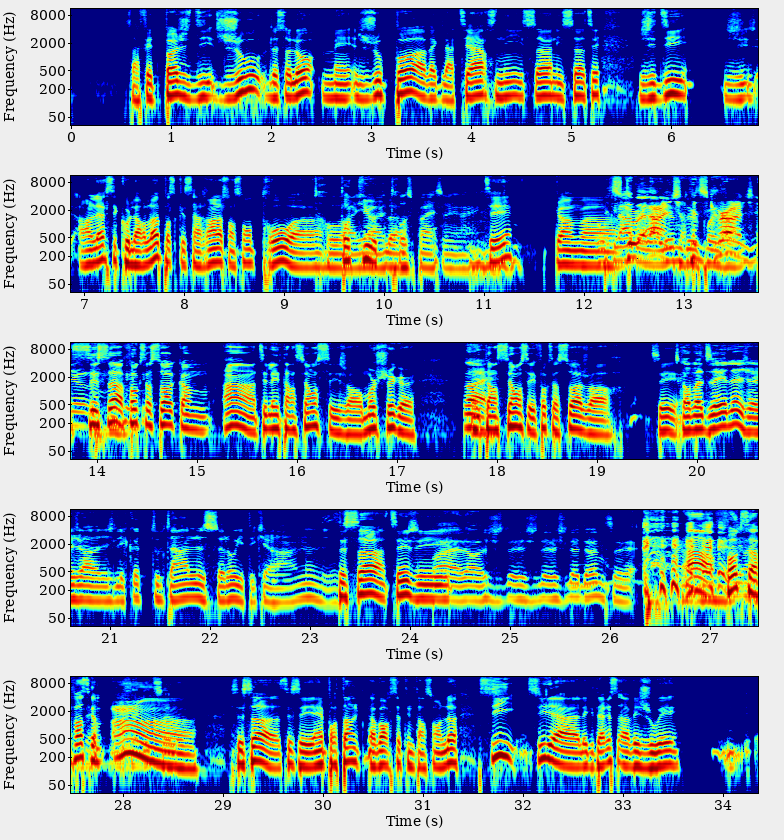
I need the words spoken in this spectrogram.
ça fait pas. Je dis, je joue le solo, mais je joue pas avec la tierce, ni ça, ni ça, tu sais. J'ai dit, j'ai- enlève ces couleurs-là parce que ça rend la chanson trop, euh, trop, Trop, cute, là. Trop spice, oui, ouais. Comme... euh, Au clair de la lune 2.0. c'est ça, faut que ce soit comme... Ah, tu sais, l'intention, c'est genre more sugar. Ouais. L'intention, c'est faut que ce soit genre... Ce qu'on va dire, là, je, genre, je l'écoute tout le temps, le solo, il était écœurant. c'est ça, tu sais, j'ai... Ouais, non, je, je le- je le donne, c'est vrai. Ah, faut que ça fasse comme. Ça ça, là. Ah! C'est ça, c'est- c'est important d'avoir cette intention-là. Si, si euh, le guitariste avait joué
